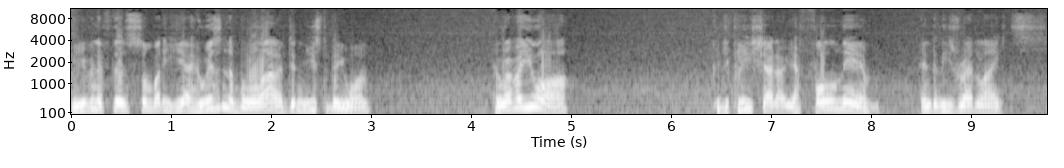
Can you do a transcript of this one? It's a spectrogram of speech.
Even if there's somebody here who isn't a baller, or didn't used to be one, whoever you are, could you please shout out your full name into these red lights?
